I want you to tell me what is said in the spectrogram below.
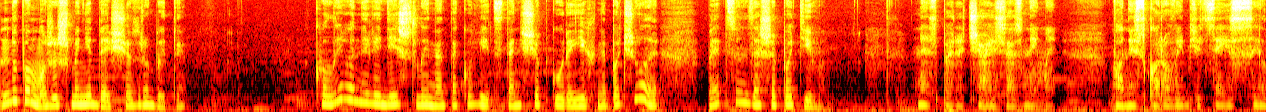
допоможеш мені дещо зробити. Коли вони відійшли на таку відстань, щоб кури їх не почули, Петсон зашепотів. Не сперечайся з ними, вони скоро виб'ються із сил,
